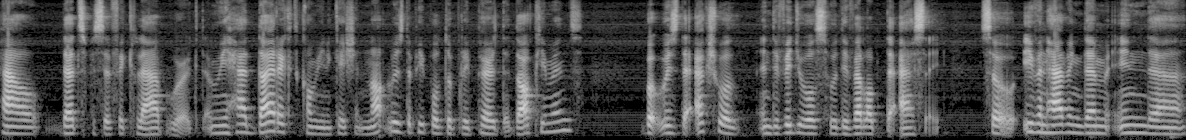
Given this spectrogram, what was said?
how that specific lab worked. And we had direct communication, not with the people to prepare the documents, but with the actual individuals who developed the assay. So even having them in the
